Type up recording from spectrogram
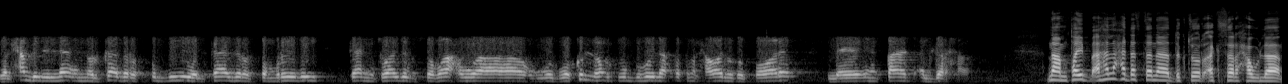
والحمد لله إنه الكادر الطبي والكادر التمريضي كان متواجد الصباح و... وكلهم توجهوا إلى قسم الحوادث والطوارئ لإنقاذ الجرحى. نعم طيب هل حدث لنا دكتور أكثر حول آه،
